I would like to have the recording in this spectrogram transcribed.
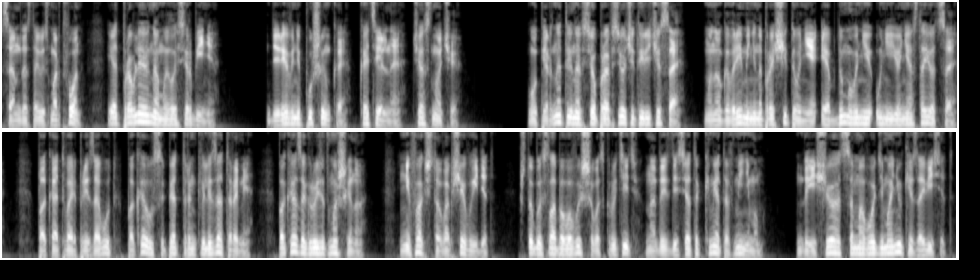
Сам достаю смартфон и отправляю на мыло Сербине. Деревня Пушинка, котельная, час ночи. У пернеты на все про все 4 часа. Много времени на просчитывание и обдумывание у нее не остается. Пока тварь призовут, пока усыпят транквилизаторами, пока загрузят машину. Не факт, что вообще выйдет. Чтобы слабого высшего скрутить, надо из десяток кметов минимум. Да еще от самого демонюки зависит.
